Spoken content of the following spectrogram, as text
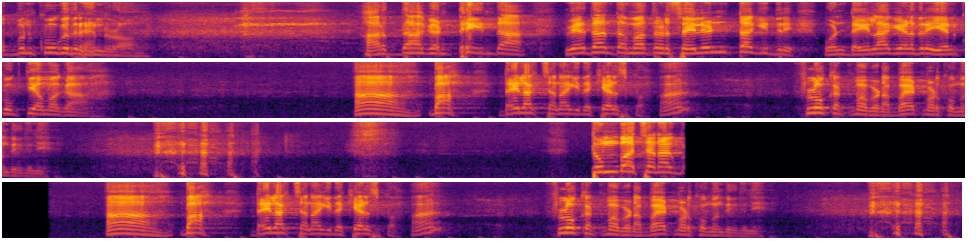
ಒಬ್ಬನ ಕೂಗಿದ್ರೆ ಏನ್ರೋ ಅರ್ಧ ಗಂಟೆಯಿಂದ ವೇದಾಂತ ಮಾತಾಡಿ ಸೈಲೆಂಟ್ ಆಗಿದ್ರಿ. ಒಂದು ಡೈಲಾಗ್ ಹೇಳಿದ್ರೆ ಏನು ಕೂಗ್ತೀಯ ಮಗ? ಹಾಂ ಬಾ ಡೈಲಾಗ್ ಚೆನ್ನಾಗಿದೆ, ಕೇಳಿಸ್ಕೊ ಹಾಂ ಫ್ಲೋ ಕಟ್ ಮಾಡಬೇಡ ಬಯಟ್ ಮಾಡ್ಕೊಂಡ್ ಬಂದಿದ್ದೀನಿ. ತುಂಬ ಚೆನ್ನಾಗಿ ಹಾಂ ಬಾ ಡೈಲಾಗ್ ಚೆನ್ನಾಗಿದೆ, ಕೇಳಿಸ್ಕೊ ಹಾಂ ಫ್ಲೋ ಕಟ್ ಮಾಡಬೇಡ ಬಯಟ್ ಮಾಡ್ಕೊಂಡ್ ಬಂದಿದ್ದೀನಿ.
